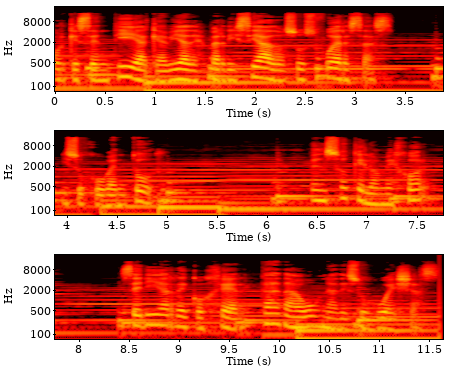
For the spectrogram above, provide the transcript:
porque sentía que había desperdiciado sus fuerzas y su juventud. Pensó que lo mejor sería recoger cada una de sus huellas.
